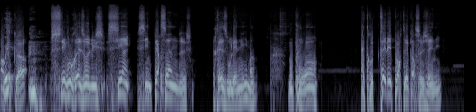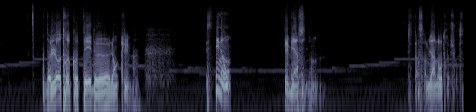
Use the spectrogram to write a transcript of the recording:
En Oui. tout cas, si vous résolvez, si, si une personne de- résout l'énigme, nous pourrons être téléportés par ce génie de l'autre côté de l'enclume. Sinon, eh bien sinon, il se passera bien d'autres choses.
